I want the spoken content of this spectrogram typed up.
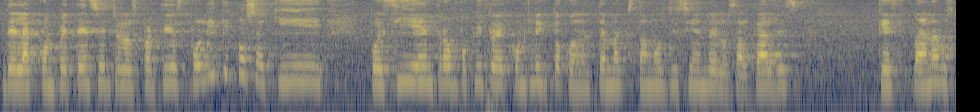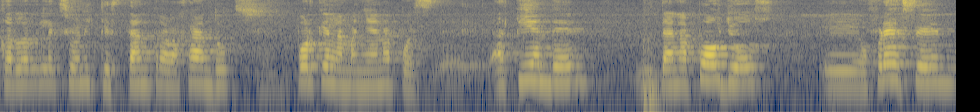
de la competencia entre los partidos políticos. Aquí pues sí entra un poquito de conflicto con el tema que estamos diciendo de los alcaldes que van a buscar la reelección y que están trabajando, porque en la mañana pues eh, atienden, dan apoyos, eh, ofrecen,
